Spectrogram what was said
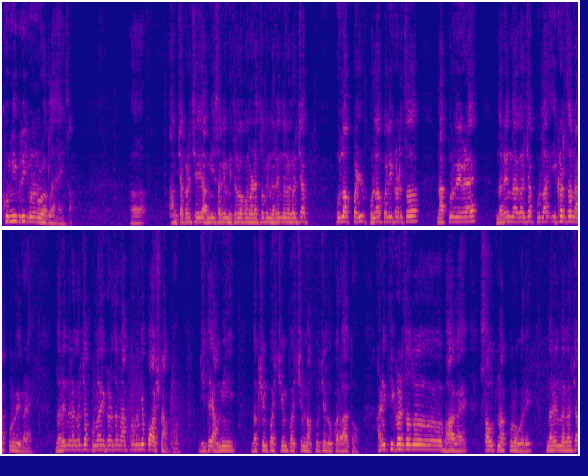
खुनी ब्रिज म्हणून ओळखला जायचा. आमच्याकडचे आम्ही सगळे मित्र लोक म्हणायचो की नरेंद्रनगरच्या पुला पल पुलापलीकडचं नागपूर वेगळं आहे. नरेंद्रनगरच्या पुला इकडचं नागपूर वेगळं आहे. नरेंद्रनगरच्या पुला इकडचं नागपूर म्हणजे पॉश नागपूर जिथे आम्ही दक्षिण पश्चिम पश्चिम नागपूरचे लोक राहतो. आणि तिकडचा जो भाग आहे साऊथ नागपूर वगैरे नरेंद्रनगरच्या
